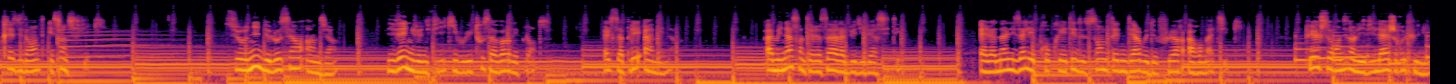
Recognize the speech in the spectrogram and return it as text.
présidente et scientifique. Sur une île de l'océan Indien, vivait une jeune fille qui voulait tout savoir des plantes. Elle s'appelait Amena. Amena s'intéressa à la biodiversité. Elle analysa les propriétés de centaines d'herbes et de fleurs aromatiques. Puis elle se rendit dans les villages reculés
